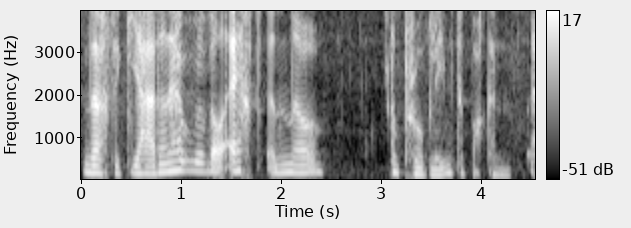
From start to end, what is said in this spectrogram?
Dan dacht ik, ja, dan hebben we wel echt een, eh, een probleem te pakken.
